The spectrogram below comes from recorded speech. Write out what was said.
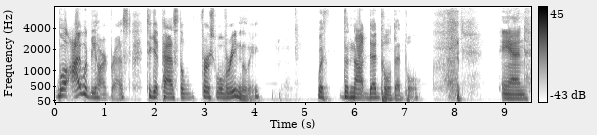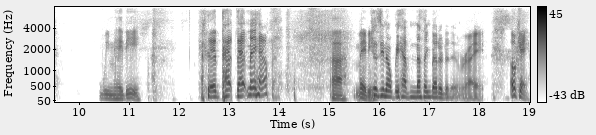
Well, I would be hard pressed to get past the first Wolverine movie with the not Deadpool Deadpool. And we may be. that, that may happen Uh maybe. because you know we have nothing better to do. Right. Okay.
